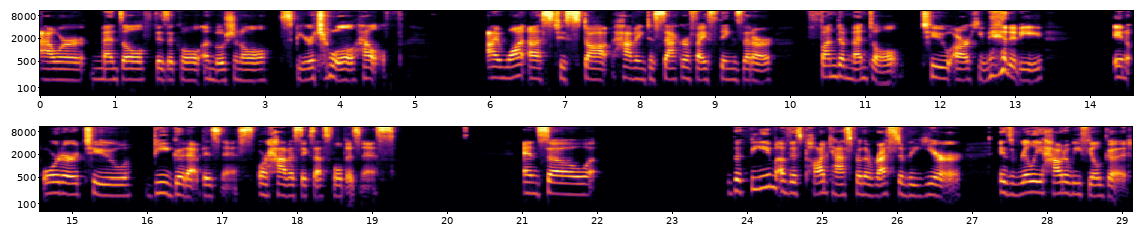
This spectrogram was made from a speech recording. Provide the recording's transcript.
our mental, physical, emotional, spiritual health. I want us to stop having to sacrifice things that are fundamental to our humanity in order to be good at business or have a successful business. And so the theme of this podcast for the rest of the year is really how do we feel good?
